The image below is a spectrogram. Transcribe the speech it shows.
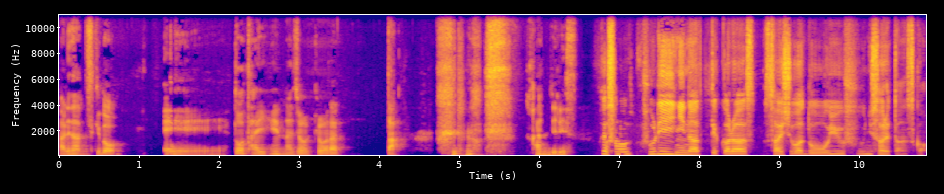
あれなんですけど、えーと、大変な状況だった 感じです。でそのフリーになってから最初はどういう風にされたんですか？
